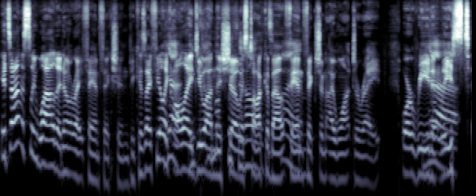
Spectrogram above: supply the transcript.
It's honestly wild I don't write fan fiction because I feel like Yeah, all I do on this show is talk about fan fiction I want to write or read Yeah. at least.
